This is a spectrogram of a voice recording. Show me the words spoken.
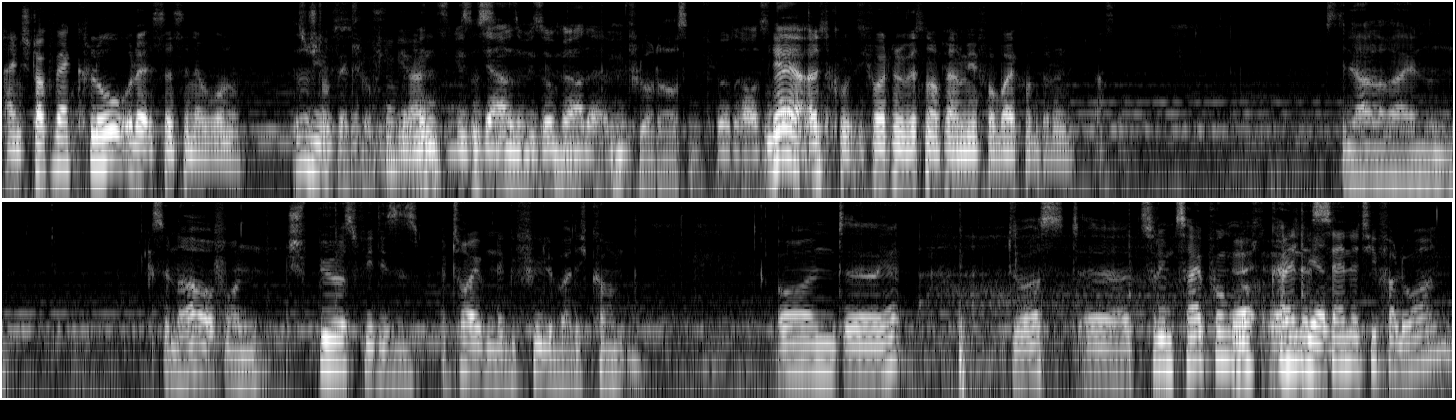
ein Stockwerk-Klo oder ist das in der Wohnung? Das ist ein Stockwerkclub. Stockwerk. Wir, Ja. sind- wir sind ja sowieso gerade im im, Flur draußen. im Flur draußen. Ja, ja, alles cool. Ich wollte nur wissen, ob er an mir vorbeikommt oder nicht. Achso. In die Halle rein und sind rauf und spürst, wie dieses betäubende Gefühl über dich kommt. Und äh, ja, du hast äh, zu dem Zeitpunkt noch ich keine Sanity verloren.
